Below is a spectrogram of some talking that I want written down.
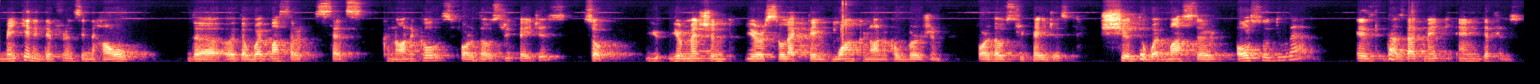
make any difference in how the uh, the webmaster sets canonicals for those three pages? So you, you mentioned you're selecting one canonical version for those three pages should the webmaster also do that? Is, does that make any difference?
